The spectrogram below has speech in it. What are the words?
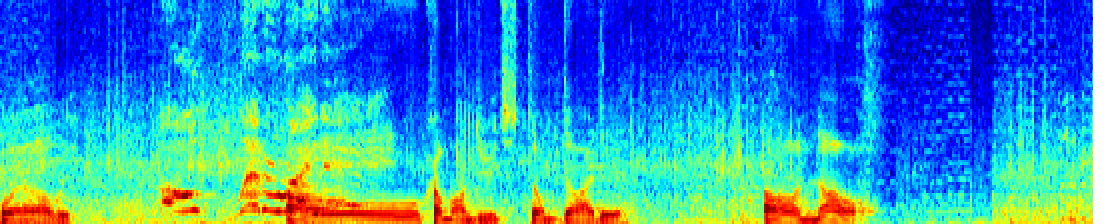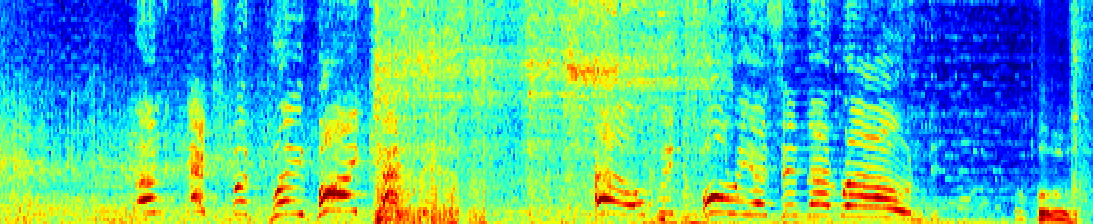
Where are we? Oh, Obliterated! Oh, come on, dude. Don't die there. Oh, no. An expert play by Kestis! Cal victorious in that round! Oof.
